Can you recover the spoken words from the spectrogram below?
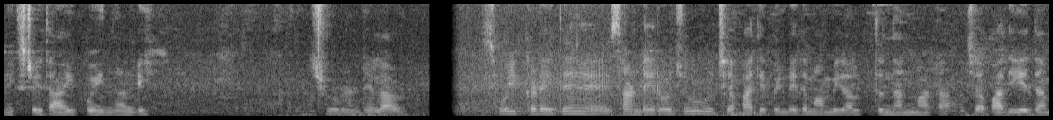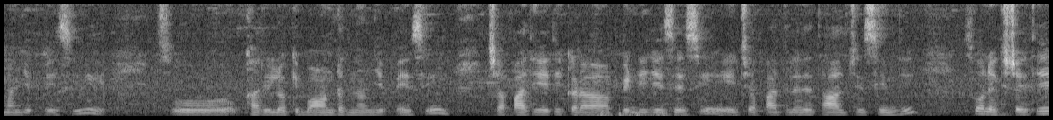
నెక్స్ట్ అయితే అయిపోయిందండి చూడండి ఇలా సో ఇక్కడైతే సండే రోజు చపాతీ పిండి అయితే మమ్మీ కలుపుతుందనమాట చపాతీ చేద్దామని చెప్పేసి సో కర్రీలోకి బాగుంటుందని చెప్పేసి చపాతీ అయితే ఇక్కడ పిండి చేసేసి చపాతీలు అయితే కాల్చేసింది సో నెక్స్ట్ అయితే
